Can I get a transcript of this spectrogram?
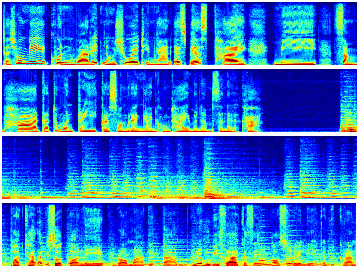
แต่ช่วงนี้คุณวาริศหนูช่วยทีมงาน SBS ไทย มีสัมภาษณ์รัฐมนตรีกระทรวงแรงงานของไทยมานำเสนอค่ะ พอดแคสต์ episode ตอนนี้เรามาติดตามเรื่องวีซ่าเกษตรออสเตรเลียกันอีกครั้ง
